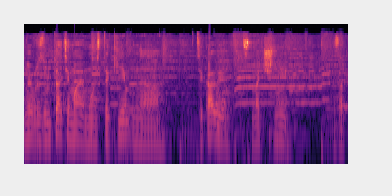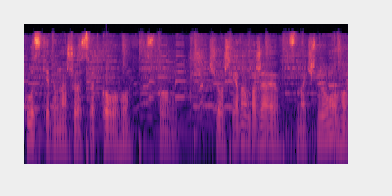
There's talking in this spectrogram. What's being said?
Ну і в результаті маємо ось такі е, цікаві, смачні закуски до нашого святкового столу. Що ж, я вам бажаю смачного.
